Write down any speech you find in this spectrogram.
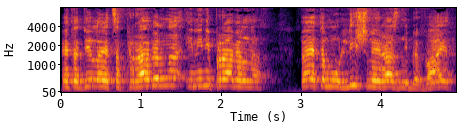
Это делается правильно или неправильно. Поэтому лишний раз не бывает.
